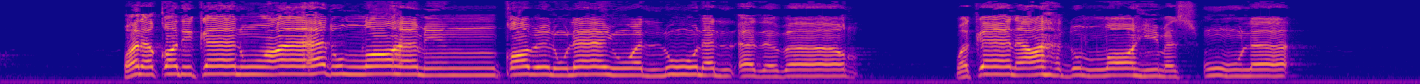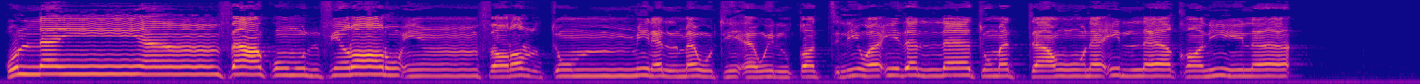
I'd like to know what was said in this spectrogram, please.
وَلَقَدْ كَانُوا عَاهَدُوا اللَّهَ مِن قَبْلُ لَا يُوَلُّونَ الْأَدْبَارَ وَكَانَ عَهْدُ اللَّهِ مَسْئُولًا قُل لَّن يَنفَعَكُمُ الْفِرَارُ إِن فَرَرْتُم مِّنَ الْمَوْتِ أَوِ الْقَتْلِ وَإِذًا لَّا تُمَتَّعُونَ إِلَّا قَلِيلًا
